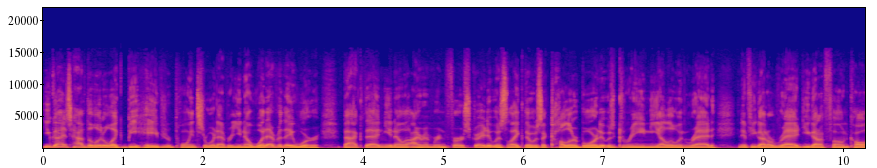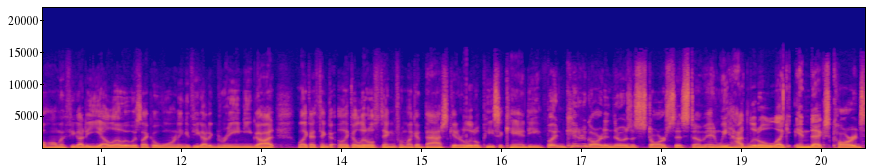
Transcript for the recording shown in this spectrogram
you guys have the little like behavior points or whatever, you know, whatever they were back then. You know, I remember in first grade it was like there was a color board. It was green, yellow, and red. And if you got a red, you got a phone call home. If you got a yellow, it was like a warning. If you got a green, you got like I think like a little thing from like a basket or a little piece of candy. But in kindergarten, there was a star system, and we had little like index cards.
